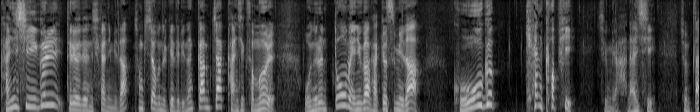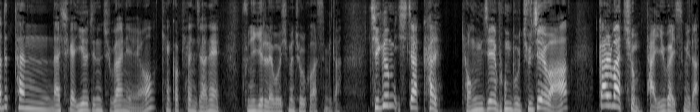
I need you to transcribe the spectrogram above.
간식을 드려야 되는 시간입니다. 청취자분들께 드리는 깜짝 간식 선물. 오늘은 또 메뉴가 바뀌었습니다. 고급 캔커피. 지금 야, 날씨. 좀 따뜻한 날씨가 이어지는 주간이에요. 캔커피 한 잔에 분위기를 내보시면 좋을 것 같습니다. 지금 시작할 경제본부 주제와 깔맞춤 다 이유가 있습니다.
